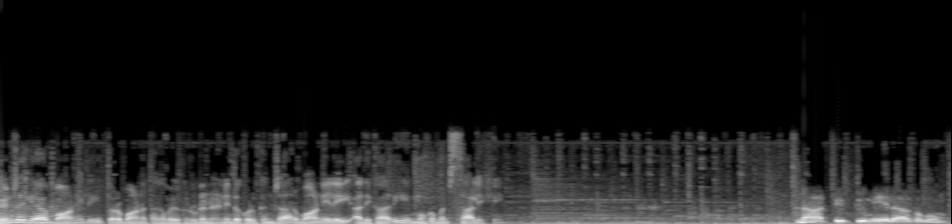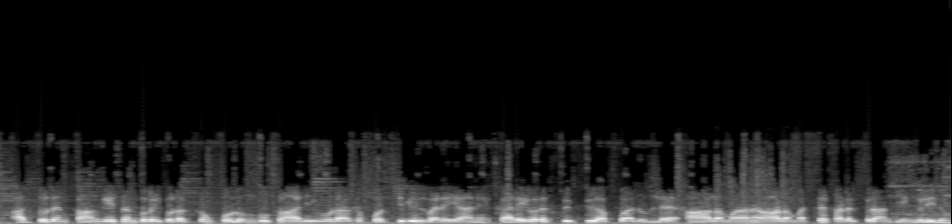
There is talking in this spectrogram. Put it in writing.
இன்றைய வானிலை தொடர்பான தகவல்களுடன் இணைந்து கொள்கின்றார் வானிலை அதிகாரி முகமது சாலிஹி. நாட்டிற்கு மேலாகவும் அத்துடன் காங்கேசன்துறை தொடக்கம் கொழும்பு காலி ஊடாக வரையான கரையோரத்துக்கு அப்பால் உள்ள ஆழமான ஆழமற்ற கடல் பிராந்தியங்களிலும்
